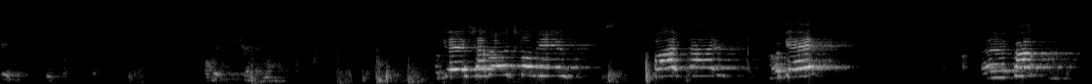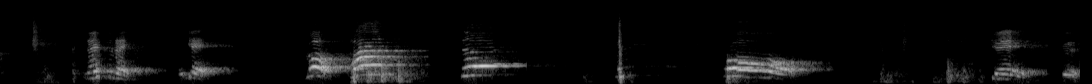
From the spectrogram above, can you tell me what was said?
Good. Okay, try it. Okay, shadow coming. Five times. Okay. Uh, first, left leg. Okay. Go. One, two, three, four. Okay, good.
